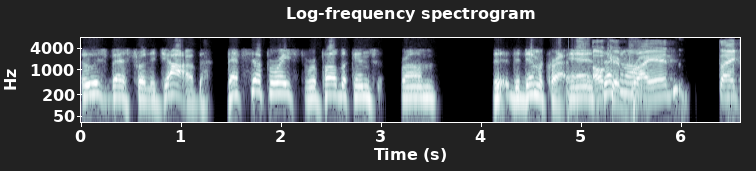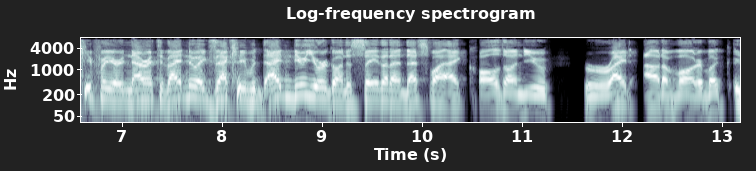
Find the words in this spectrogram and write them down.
who is best for the job. That separates the Republicans from the, the Democrats. And okay, Brian. Thank you for your narrative. I knew exactly. What, I knew you were going to say that, and that's why I called on you right out of order. But uh,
